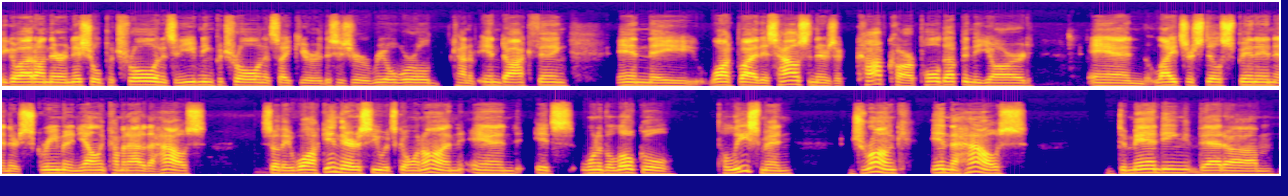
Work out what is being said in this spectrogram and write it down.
They go out on their initial patrol, and it's an evening patrol, and it's like your this is your real world kind of in dock thing. And they walk by this house, and there's a cop car pulled up in the yard, and lights are still spinning, and they're screaming and yelling coming out of the house. So they walk in there to see what's going on, and it's one of the local policemen drunk in the house demanding that um,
